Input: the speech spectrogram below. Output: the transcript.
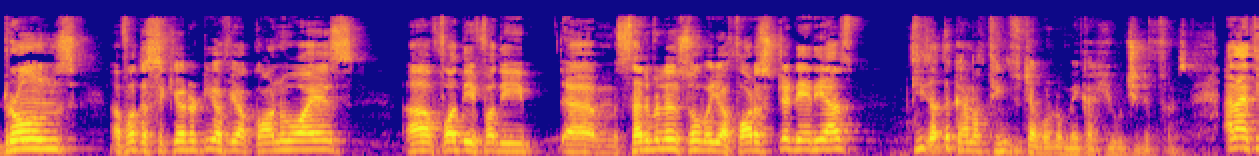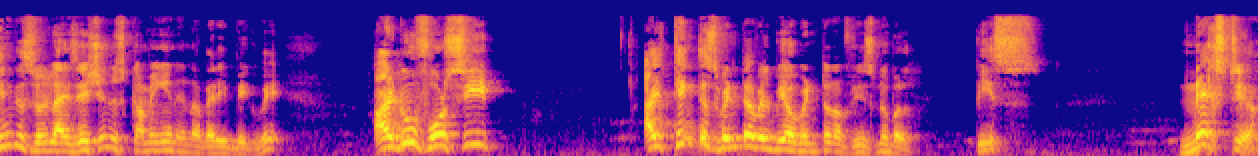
drones uh, for the security of your convoys, uh, for the for the um, surveillance over your forested areas. These are the kind of things which are going to make a huge difference. And I think this realization is coming in in a very big way. I do foresee I think this winter will be a winter of reasonable peace. Next year,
